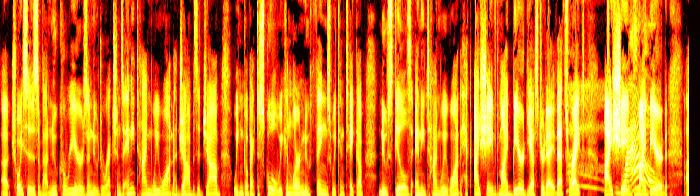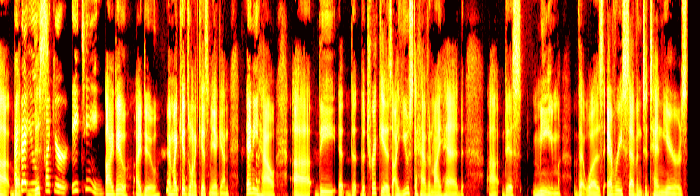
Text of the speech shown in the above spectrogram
uh, choices about new careers and new directions anytime we want. A job is a job. We can go back to school. We can learn new things. We can take up new skills anytime we want. Heck, I shaved my beard yesterday. That's right. I shaved my beard. Uh, but I bet you this, look like you're 18. I do, I do, and my kids want to kiss me again. Anyhow, uh, the the the trick is, I used to have in my head uh, this meme that was every seven to ten years,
